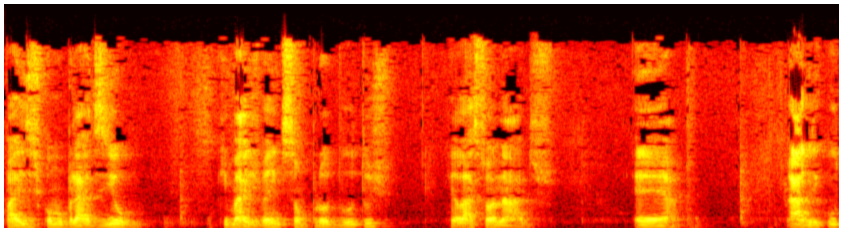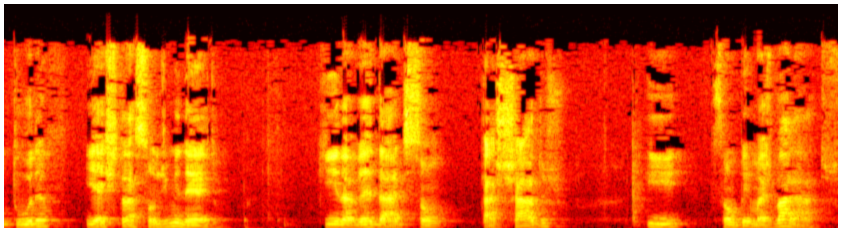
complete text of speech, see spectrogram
Países como o Brasil, o que mais vende são produtos relacionados é, à agricultura e à extração de minério, que na verdade são taxados e são bem mais baratos.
